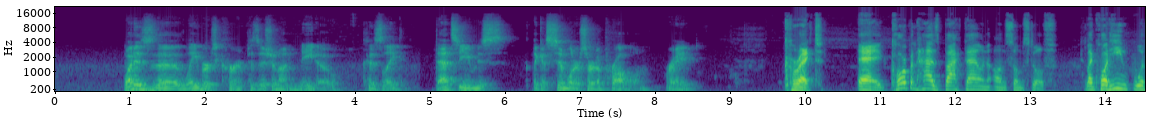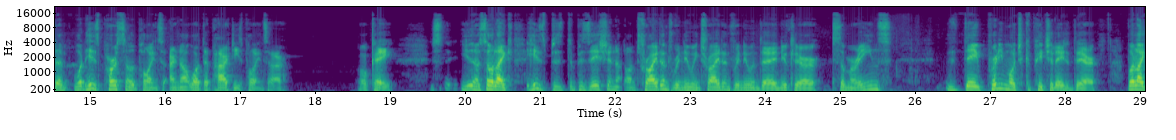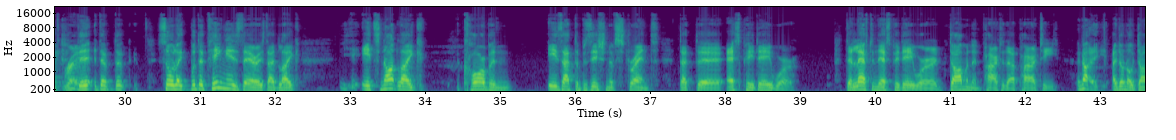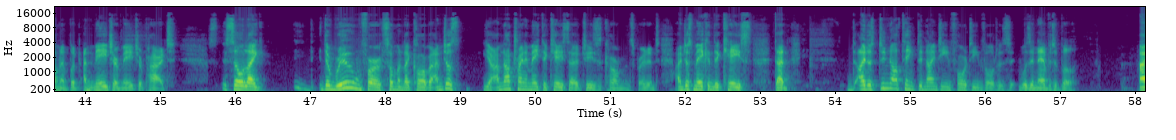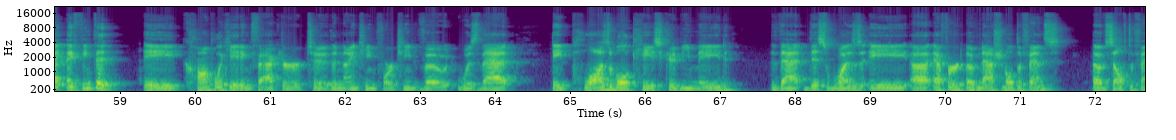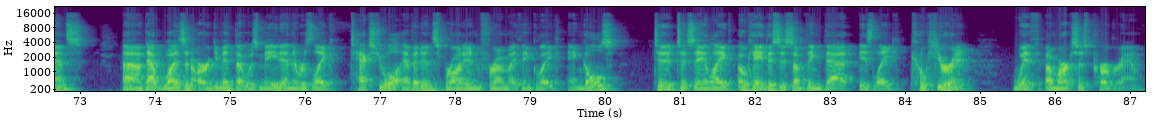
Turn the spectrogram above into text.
What is the Labor's current position on NATO? Because, like, that seems like a similar sort of problem, right? Correct. Uh, Corbyn has backed down on some stuff. Like what he would have, what his personal points are not what the party's points are. Okay, you know, so like his the position on Trident, renewing Trident, renewing the nuclear submarines, they pretty much capitulated there. But like right. the, the the so like, but the thing is, there is that like, it's not like Corbyn is at the position of strength that the SPD were. The left and the SPD were a dominant part of that party. Not, I don't know, dominant, but a major, major part. So, like, the room for someone like Corbyn, I'm just, yeah, I'm not trying to make the case that Jesus Corbyn's brilliant. I'm just making the case that I just do not think the 1914 vote was, was inevitable. I, I think that a complicating factor to the 1914 vote was that a plausible case could be made that this was a uh, effort of national defense of self-defense uh, that was an argument that was made and there was like textual evidence brought in from i think like engels to to say like okay this is something that is like coherent with a marxist program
